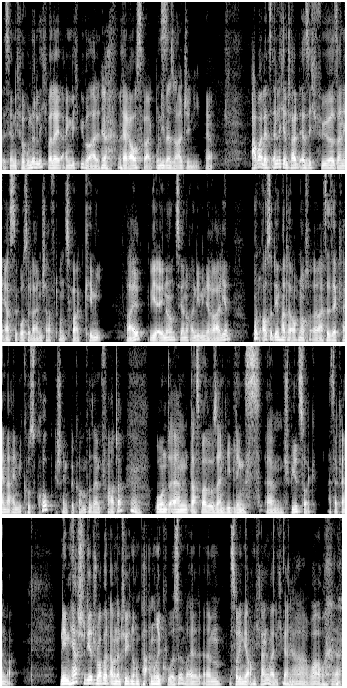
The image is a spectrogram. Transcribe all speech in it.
Ist ja nicht verwunderlich, weil er ja eigentlich überall ja. herausragend ist. Universalgenie. Ja. Aber letztendlich entscheidet er sich für seine erste große Leidenschaft und zwar Chemie. Weil, wir erinnern uns ja noch an die Mineralien und außerdem hat er auch noch, äh, als er sehr klein war, ein Mikroskop geschenkt bekommen von seinem Vater. Hm. Und ähm, das war so sein Lieblingsspielzeug, ähm, als er klein war. Nebenher studiert Robert aber natürlich noch ein paar andere Kurse, weil ähm, es soll ihm ja auch nicht langweilig werden. Ja, wow. Ja.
